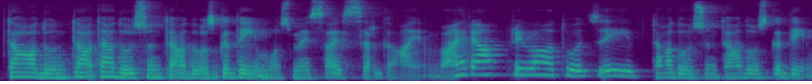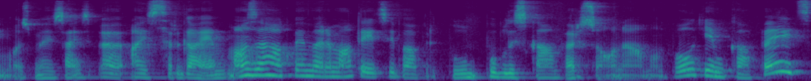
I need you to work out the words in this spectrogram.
tādu un tā, tādos un tādos gadījumos mēs aizsargājam vairāk privāto dzīvi, tādos un tādos gadījumos mēs aiz, aizsargājam mazāk, piemēram, attiecībā pret publiskām personām un politiķiem. Kāpēc?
